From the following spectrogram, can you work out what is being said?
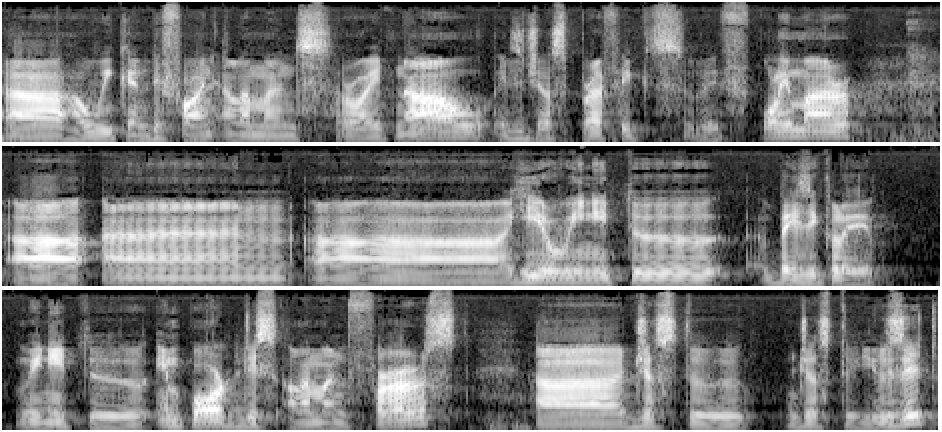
how we can define elements right now. It's just prefix with polymer, and here we need to basically we need to import this element first, uh, just to just to use it.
